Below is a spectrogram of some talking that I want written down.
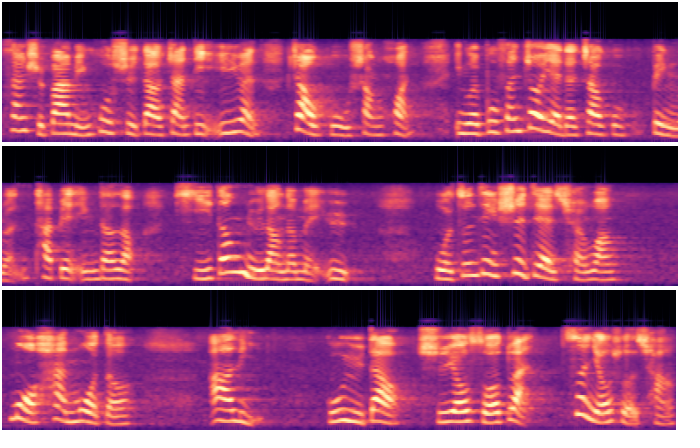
三十八名护士到战地医院照顾伤患。因为不分昼夜地照顾病人，他便赢得了“提灯女郎”的美誉。我尊敬世界拳王穆罕默德·阿里。古语道：“尺有所短。”寸有所长，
